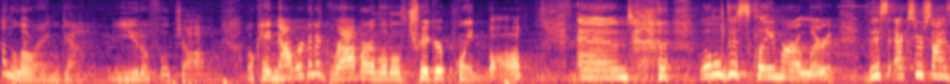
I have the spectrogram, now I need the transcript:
and lowering down. Beautiful job. Okay, now we're gonna grab our little trigger point ball and little disclaimer alert, this exercise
